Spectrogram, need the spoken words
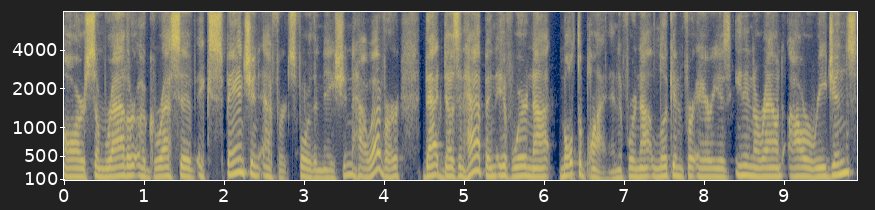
are some rather aggressive expansion efforts for the nation. However, that doesn't happen if we're not multiplying and if we're not looking for areas in and around our regions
